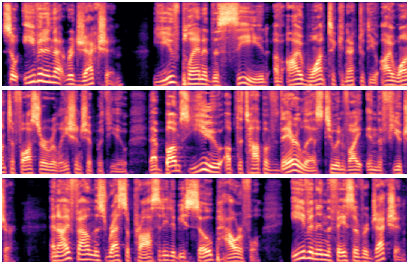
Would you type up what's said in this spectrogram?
So even in that rejection, you've planted the seed of I want to connect with you. I want to foster a relationship with you that bumps you up the top of their list to invite in the future. And I found this reciprocity to be so powerful even in the face of rejection,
